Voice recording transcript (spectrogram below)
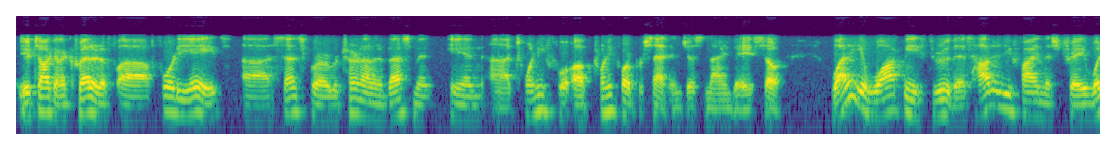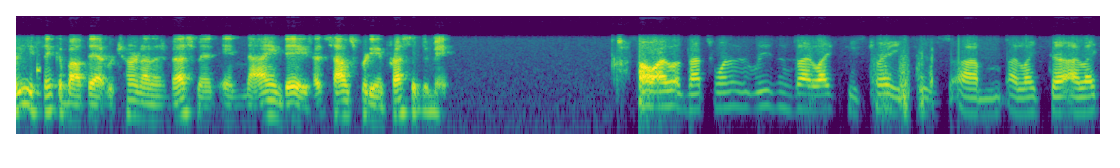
you're talking a credit of uh, 48 uh, cents for a return on investment in uh, 24 of 24 percent in just nine days. So, why don't you walk me through this? How did you find this trade? What do you think about that return on investment in nine days? That sounds pretty impressive to me. Oh, I, that's one of the reasons I like these trades. Is um, I like to I like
